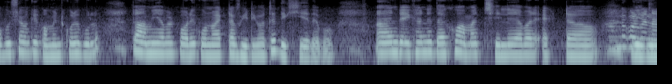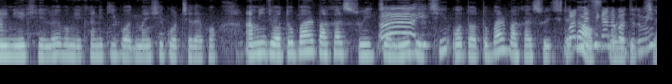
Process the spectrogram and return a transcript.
অবশ্যই আমাকে কমেন্ট করে বলো। তো আমি আবার পরে কোনো একটা ভিডিওতে দেখিয়ে দেবো। অ্যান্ড এখানে দেখো আমার ছেলে আবার একটা বেগুনি নিয়ে খেলো এবং এখানে কি বদমাইশি করছে দেখো। আমি যতবার পাখার সুইচ চালিয়ে দিচ্ছি ও ততবার পাখার সুইচটাকে অফ করে দিচ্ছে।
